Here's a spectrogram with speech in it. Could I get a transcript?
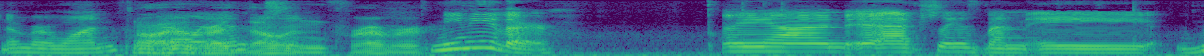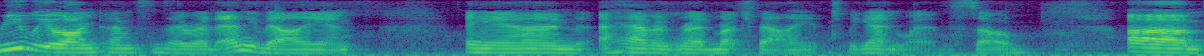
number one. Oh, From I haven't read that one forever. Me neither. And it actually has been a really long time since I read any Valiant, and I haven't read much Valiant to begin with. So, um,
